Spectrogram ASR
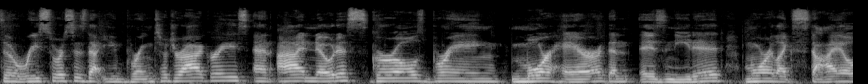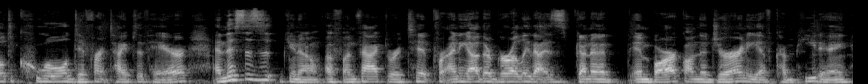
the resources that you bring to Drag Race. And I notice girls bring more hair than is needed, more like styled, cool, different types of hair. And this is, you know, a fun fact or a tip for any other girly that is gonna embark on the journey of competing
